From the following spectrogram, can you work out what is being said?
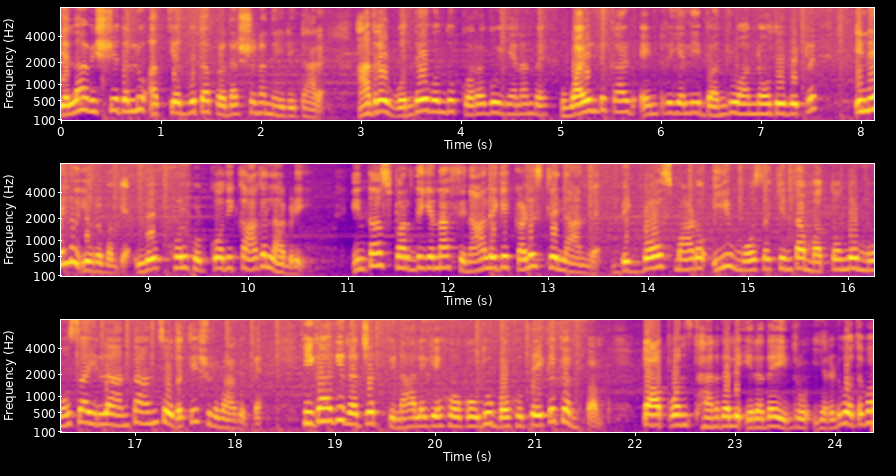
ಎಲ್ಲ ವಿಷಯದಲ್ಲೂ ಅತ್ಯದ್ಭುತ ಪ್ರದರ್ಶನ ನೀಡಿದ್ದಾರೆ. ಆದರೆ ಒಂದೇ ಒಂದು ಕೊರಗು ಏನಂದ್ರೆ, ವೈಲ್ಡ್ ಕಾರ್ಡ್ ಎಂಟ್ರಿಯಲ್ಲಿ ಬಂದ್ರು ಅನ್ನೋದು ಬಿಟ್ರೆ ಇನ್ನೆಲ್ಲೂ ಇವರ ಬಗ್ಗೆ ಲೂಪ್ ಹೋಲ್ ಹುಡ್ಕೋದಿಕ್ಕಾಗಲ್ಲ ಬಿಡಿ. ಇಂಥ ಸ್ಪರ್ಧೆಯನ್ನ ಫಿನಾಲೆಗೆ ಕಳಿಸ್ಲಿಲ್ಲ ಅಂದ್ರೆ ಬಿಗ್ ಬಾಸ್ ಮಾಡೋ ಈ ಮೋಸಕ್ಕಿಂತ ಮತ್ತೊಂದು ಮೋಸ ಇಲ್ಲ ಅಂತ ಅನ್ಸೋದಕ್ಕೆ ಶುರುವಾಗುತ್ತೆ. ಹೀಗಾಗಿ ರಜತ್ ಫಿನಾಲೆಗೆ ಹೋಗೋದು ಬಹುತೇಕ ಕನ್ಫರ್ಮ್. ಟಾಪ್ ಒನ್ ಸ್ಥಾನದಲ್ಲಿ ಇರದೇ ಇದ್ರು ಎರಡು ಅಥವಾ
